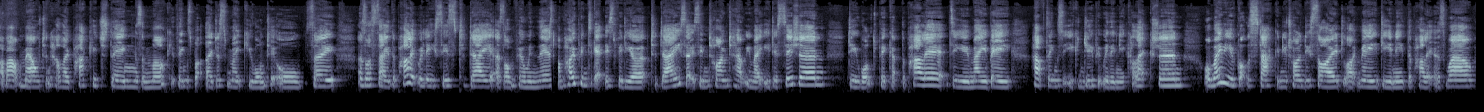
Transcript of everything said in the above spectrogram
about Melt and how they package things and market things, but they just make you want it all. So as I say, the palette releases today as I'm filming this. I'm hoping to get this video up today, so it's in time to help you make your decision. Do you want to pick up the palette? Do you maybe have things that you can dupe it with in your collection? Or maybe you've got the stack and you're trying to decide, like me, do you need the palette as well?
